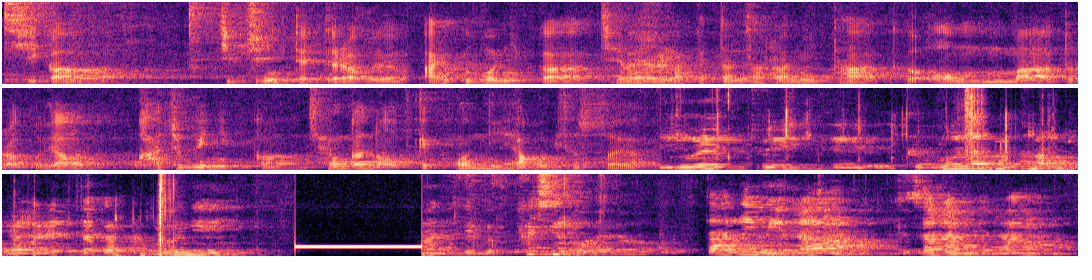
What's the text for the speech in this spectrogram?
씨가 집주인이 됐더라고요. 알고 보니까 제가 연락했던 사람이 다 그 엄마더라고요. 가족이니까 상관은 없겠거니 하고 있었어요. UFA 그 그분하고 처음 계약을 했다가 그분이 그 파신 거예요. 따님이랑 그 사람이랑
